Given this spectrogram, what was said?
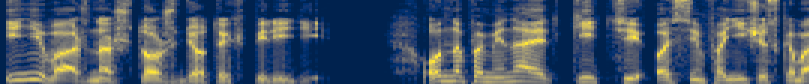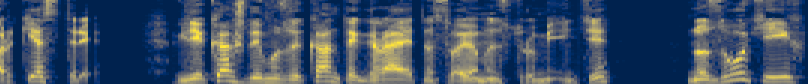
И неважно, что ждет их впереди. Он напоминает Китти о симфоническом оркестре, где каждый музыкант играет на своем инструменте, но звуки их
